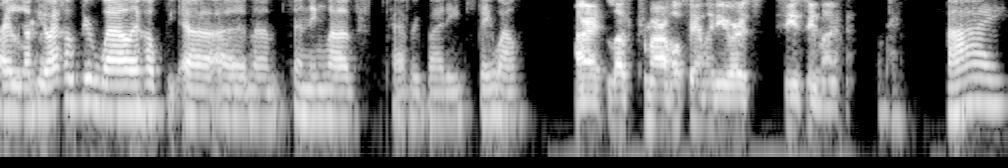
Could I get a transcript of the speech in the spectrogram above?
I love you. I hope you're well. I hope, uh, and I'm sending love to everybody. Stay well. All right, love from our whole family to yours. See you soon, Maya. Okay. Bye.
